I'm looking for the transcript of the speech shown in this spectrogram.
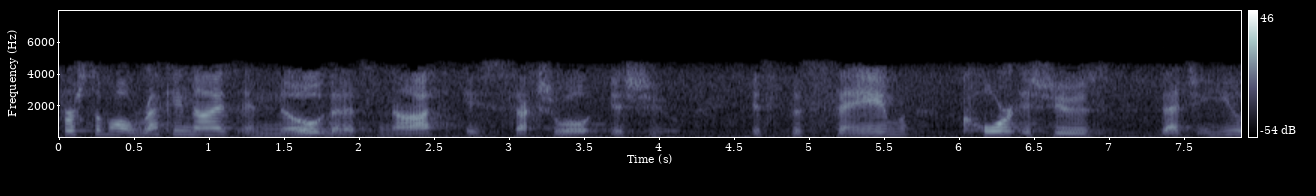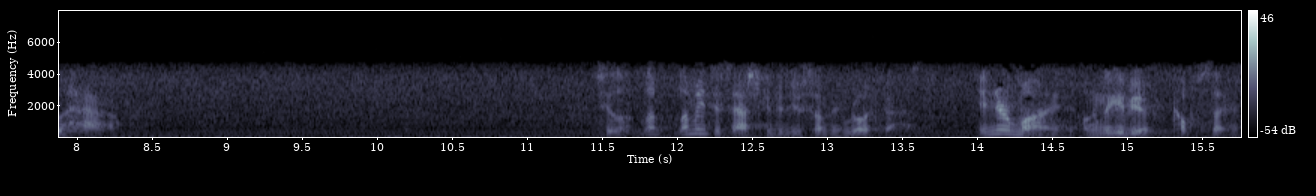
first of all, recognize and know that it's not a sexual issue. It's the same core issues that you have. See, let, let me just ask you to do something really fast. In your mind, I'm going to give you a couple seconds.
